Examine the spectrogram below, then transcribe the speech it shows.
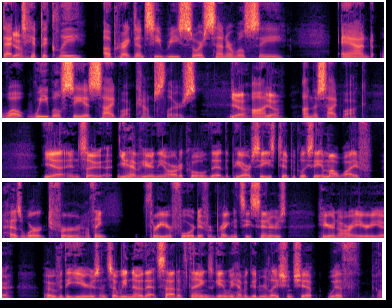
that Yeah. typically a pregnancy resource center will see and what we will see as sidewalk counselors Yeah. on yeah. on the sidewalk. Yeah, and so uh, you have here in the article that the PRCs typically see, and my wife has worked for I think three or four different pregnancy centers here in our area over the years, and so we know that side of things. Again, we have a good relationship with, uh,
